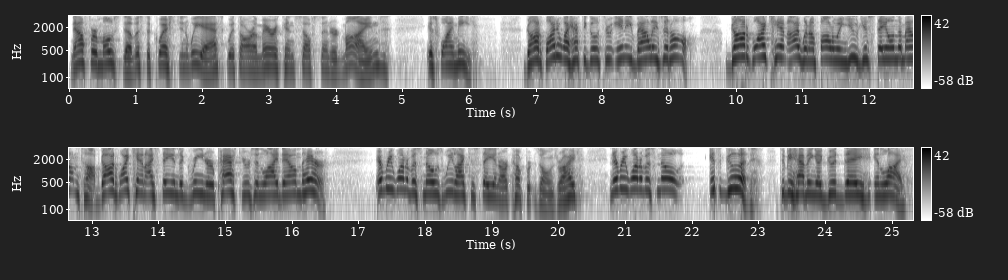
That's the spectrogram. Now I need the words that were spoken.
Now, for most of us, the question we ask with our American self centered minds is why me? God, why do I have to go through any valleys at all? God, why can't I, when I'm following you, just stay on the mountaintop? God, why can't I stay in the greener pastures and lie down there? Every one of us knows we like to stay in our comfort zones, right? And every one of us know it's good to be having a good day in life.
